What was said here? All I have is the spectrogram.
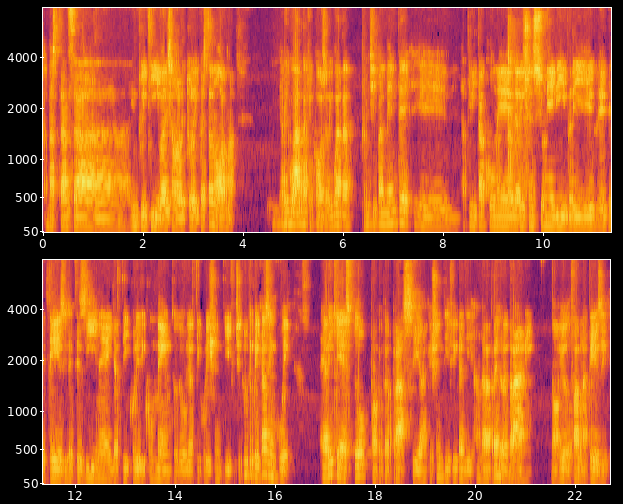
abbastanza intuitiva diciamo, la lettura di questa norma riguarda che cosa? Riguarda principalmente eh, attività come le recensioni ai libri, le, le, tesi, le tesine, gli articoli di commento, gli articoli scientifici, tutti quei casi in cui è richiesto, proprio per prassi anche scientifica, di andare a prendere brani. No, io devo fare una tesi,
